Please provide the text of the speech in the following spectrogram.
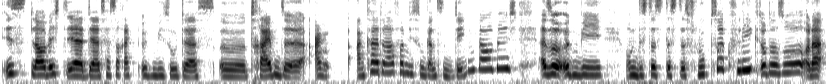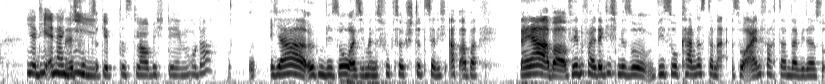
ist, glaube ich, der, der Tesseract irgendwie so das äh, treibende An Anker da von diesem ganzen Ding, glaube ich. Also irgendwie, um das, das, das, das Flugzeug fliegt oder so. Oder. Ja, die Energie nein, gibt es, glaube ich, dem, oder? Ja, irgendwie so. Also ich meine, das Flugzeug stützt ja nicht ab, aber naja, aber auf jeden Fall denke ich mir so, wieso kann das dann so einfach dann da wieder so,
